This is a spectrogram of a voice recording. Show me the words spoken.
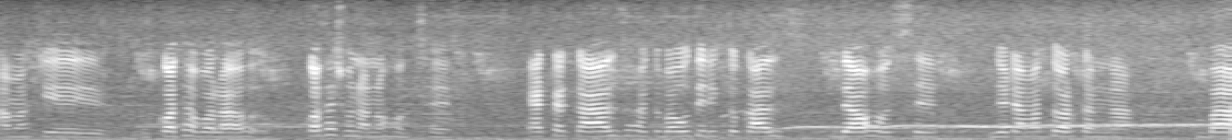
আমাকে কথা বলা কথা শোনানো হচ্ছে। একটা কাজ হয়তো বা অতিরিক্ত কাজ দেওয়া হচ্ছে যেটা আমার দরকার না। বা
